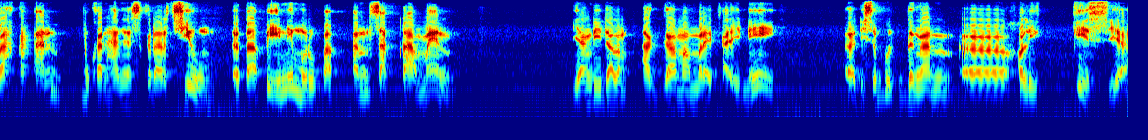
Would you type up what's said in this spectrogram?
Bahkan bukan hanya sekedar cium, tetapi ini merupakan sakramen yang di dalam agama mereka ini eh, disebut dengan eh, holy kiss ya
